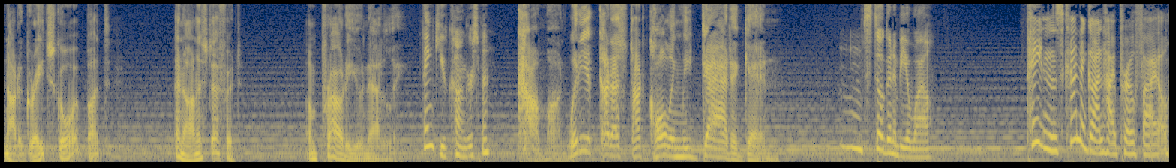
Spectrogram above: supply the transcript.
Not a great score, but an honest effort. I'm proud of you, Natalie. Thank you, Congressman. Come on, when do you gotta start calling me Dad again? Mm, still gonna be a while. Peyton's kind of gone high profile.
